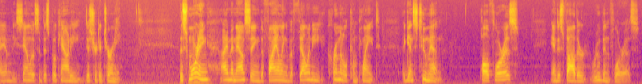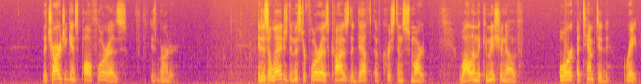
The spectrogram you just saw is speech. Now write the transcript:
I am the San Luis Obispo County District Attorney. This morning, I'm announcing the filing of a felony criminal complaint against two men, Paul Flores and his father, Ruben Flores. The charge against Paul Flores is murder. It is alleged that Mr. Flores caused the death of Kristin Smart while in the commission of or attempted rape.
